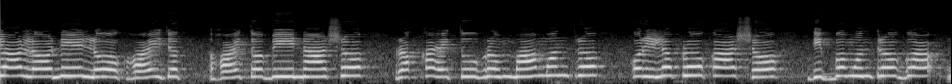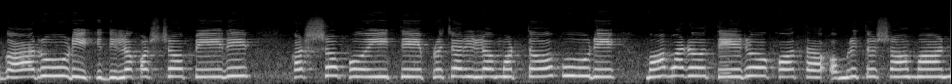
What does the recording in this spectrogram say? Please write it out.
জল লোক হয় হয়তো বিনাশ। রক্ষা হেতু ব্রহ্মা মন্ত্র করিল প্রকাশ। দিব্য মন্ত্র গারুড়িক দিল কশ্যপেরে। কশ্যপ হইতে প্রচারিল মর্তপুরে। মহাভারতের কথা অমৃত সমান।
